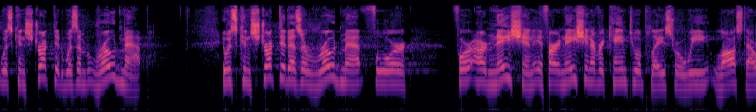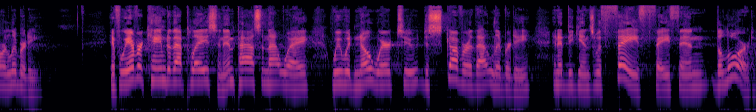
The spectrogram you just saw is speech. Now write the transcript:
was constructed was a roadmap. It was constructed as a roadmap for for our nation if our nation ever came to a place where we lost our liberty. If we ever came to that place, an impasse in that way, we would know where to discover that liberty, and it begins with faith faith in the Lord.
